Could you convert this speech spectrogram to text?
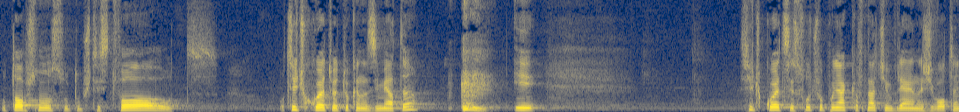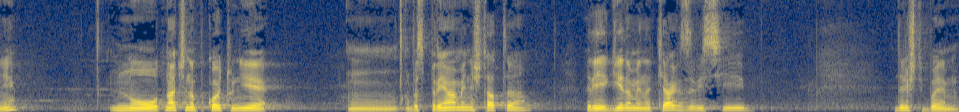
от общност, от общество, от, от всичко, което е тук на земята. И всичко, което се случва по някакъв начин влияе на живота ни, но от начина по който ние м- възприемаме нещата, реагираме на тях, зависи дали ще бъдем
